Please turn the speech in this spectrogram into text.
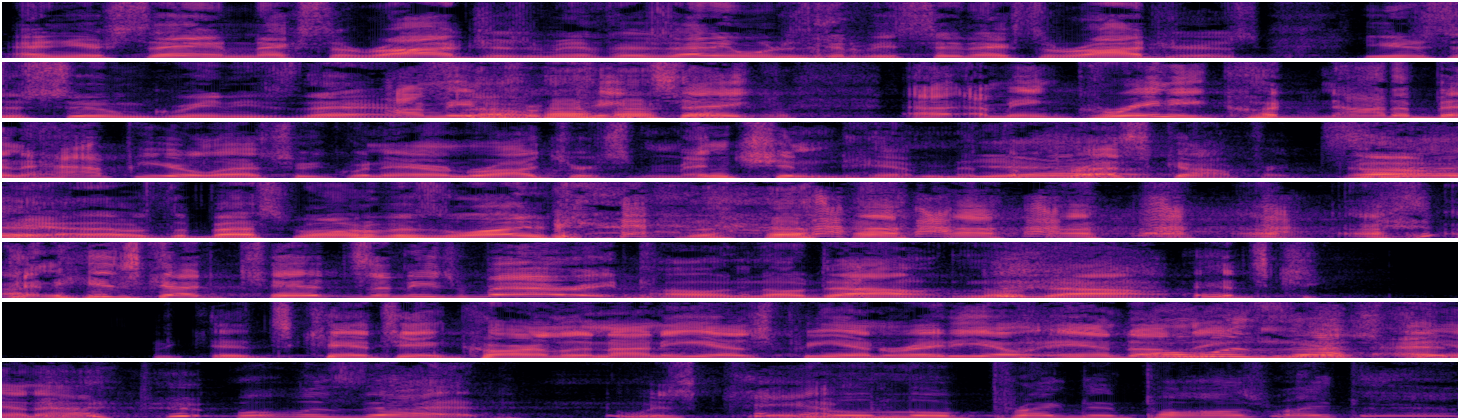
and you're saying next to Rodgers. I mean, if there's anyone who's going to be sitting next to Rodgers, you just assume Greeny's there. I mean, So- for Pete's sake, I mean, Greeny could not have been happier last week when Aaron Rodgers mentioned him at the press conference. Oh, yeah. that was the best moment of his life. and he's got kids and he's married. Oh, no doubt. No doubt. It's it's Canty and Carlin on ESPN Radio and on What the was that? ESPN app. What was that? It was A Cam. little, little pregnant pause right there.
